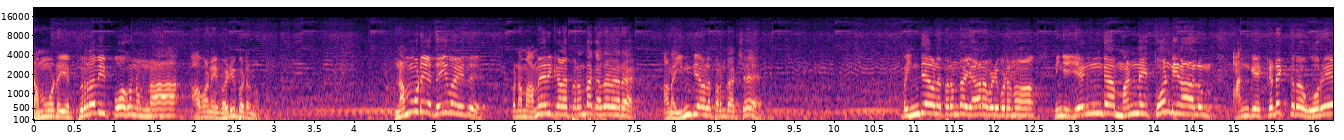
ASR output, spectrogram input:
நம்முடைய பிறவி போகணும்னா அவனை வழிபடணும். நம்முடைய தெய்வம் இது. இப்போ நம்ம அமெரிக்காவில் பிறந்தா கதை வேற. ஆனால் இந்தியாவில் பிறந்தாச்சே. இப்போ இந்தியாவில் பிறந்தால் யாரை வழிபடணும்? நீங்கள் எங்கே மண்ணை தோண்டினாலும் அங்கே கிடைக்கிற ஒரே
